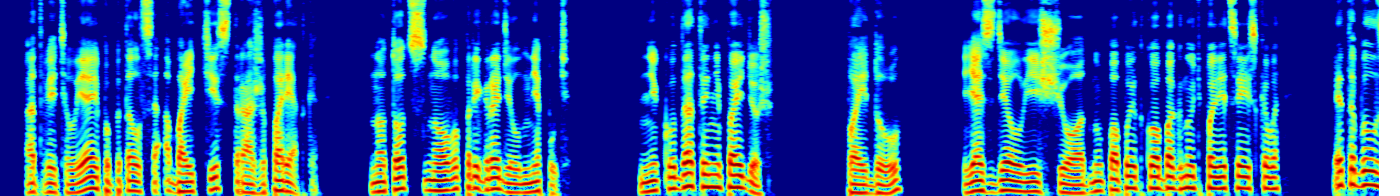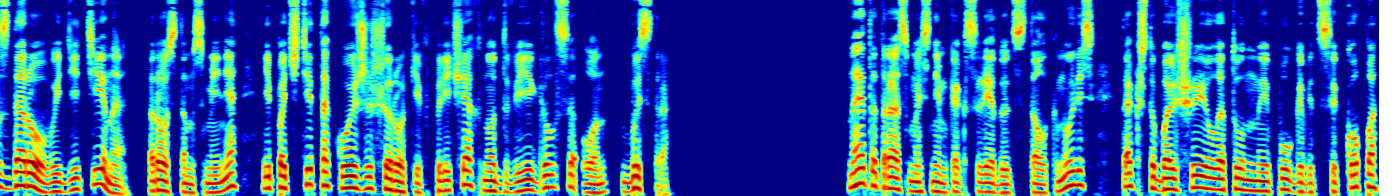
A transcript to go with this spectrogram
— ответил я и попытался обойти стража порядка. Но тот снова преградил мне путь. «Никуда ты не пойдешь». «Пойду», я сделал еще одну попытку обогнуть полицейского. Это был здоровый детина, ростом с меня и почти такой же широкий в плечах, но двигался он быстро. На этот раз мы с ним как следует столкнулись, так что большие латунные пуговицы копа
